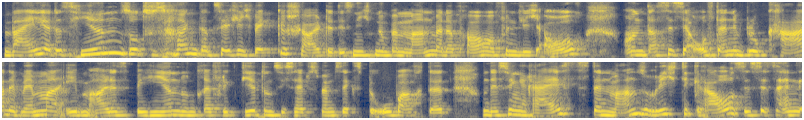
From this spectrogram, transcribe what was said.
weil ja das Hirn sozusagen tatsächlich weggeschaltet ist. Nicht nur beim Mann, bei der Frau hoffentlich auch. Und das ist ja oft eine Blockade, wenn man eben alles behirnt und reflektiert und sich selbst beim Sex beobachtet. Und deswegen reißt es den Mann so richtig raus. Es ist ein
